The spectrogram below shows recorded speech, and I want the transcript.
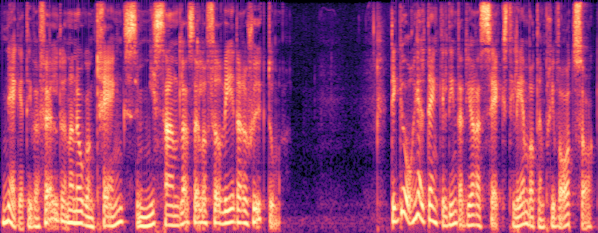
Negativa följder när någon kränks, misshandlas eller för vidare sjukdomar. Det går helt enkelt inte att göra sex till enbart en privatsak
